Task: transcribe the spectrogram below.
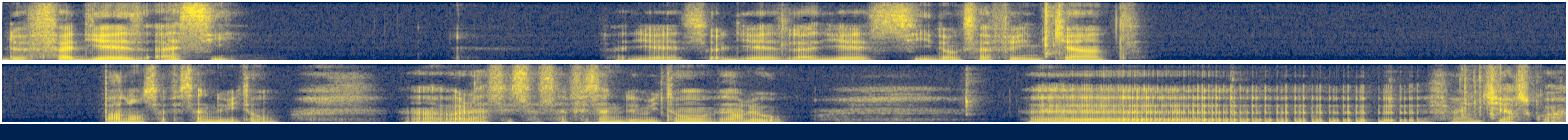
de Fa dièse à Si. Fa dièse, Sol dièse, La dièse, Si, donc ça fait une quinte. Pardon, ça fait 5 demi-tons. Hein, voilà, c'est ça, ça fait 5 demi-tons vers le haut. Euh... Enfin, une tierce, quoi.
